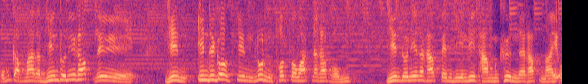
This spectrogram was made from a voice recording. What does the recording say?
ผมกลับมากับยีนตัวนี้ครับ นี่ยีน Indigo Skin รุ่นทศวรรษนะครับผมยีนตัวนี้นะครับเป็นยีนที่ทำขึ้นนะครับในโอ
